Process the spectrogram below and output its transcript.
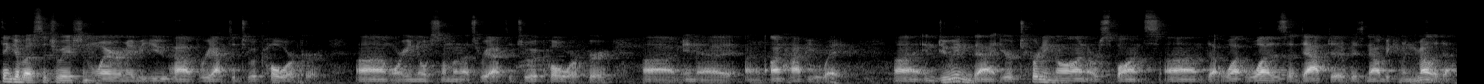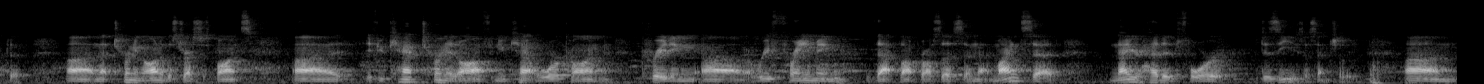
think of a situation where maybe you have reacted to a coworker um, or you know someone that's reacted to a coworker um, in a, an unhappy way. Uh, in doing that, you're turning on a response um, that what was adaptive is now becoming maladaptive. Uh, and that turning on of the stress response, uh, if you can't turn it off and you can't work on creating, uh, reframing that thought process and that mindset, now you're headed for disease essentially. Um,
